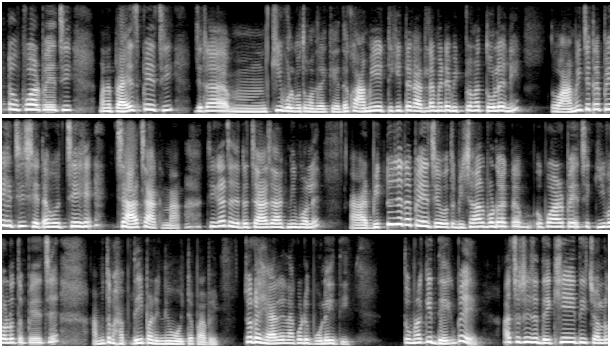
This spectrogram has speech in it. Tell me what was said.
একটা উপহার পেয়েছি মানে প্রাইজ পেয়েছি, যেটা কি বলব তোমাদেরকে? দেখো, আমি এই টিকিটটা কাটলাম, এটা বিট্টু আমার তোলেনি। তো আমি যেটা পেয়েছি সেটা হচ্ছে চা চাকনা, ঠিক আছে? যেটা চা চাকনি বলে। আর বিট্টু যেটা পেয়েছে, ও তো বিশাল বড় একটা উপহার পেয়েছে, কি বলো তো পেয়েছে? আমি তো ভাবতেই পারিনি ওইটা পাবে। চলো হেয়ারে না করে বলেই দিই। তোমরা কি দেখবে? আচ্ছা ঠিক আছে, দেখিয়েই দিই, চলো।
